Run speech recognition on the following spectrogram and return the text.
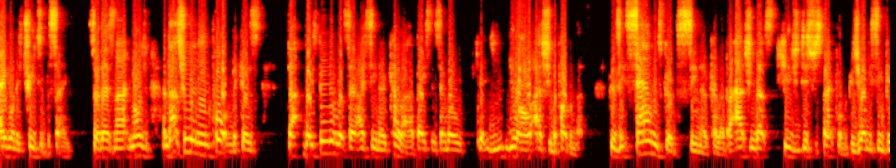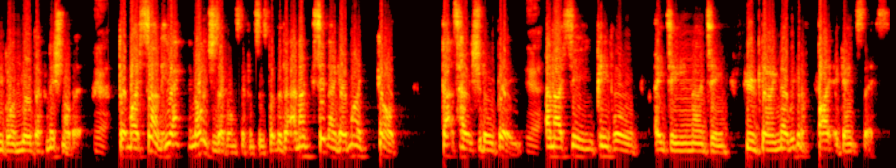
everyone is treated the same. So there's an acknowledgement, and that's really important because that those people that say I see no color are basically saying, well, you, you are actually the problem then. Because it sounds good to see no color, but actually that's hugely disrespectful because you only see people on your definition of it. Yeah. But my son, he acknowledges everyone's differences, but the, and I sit there and go, my God, that's how it should all be. Yeah. And I see people 18, 19 who are going, no, we're going to fight against this.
